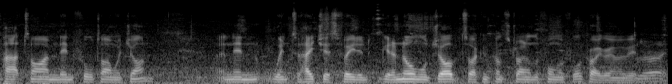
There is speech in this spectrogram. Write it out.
part time, then full time with John, and then went to HSV to get a normal job so I can concentrate on the Formula Ford program a bit. Right.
